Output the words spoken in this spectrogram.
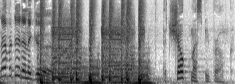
never did any good. The choke must be broke.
